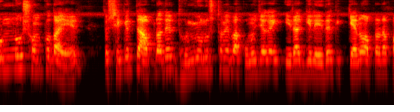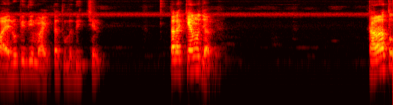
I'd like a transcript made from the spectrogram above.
অন্য সম্প্রদায়ের তো সেক্ষেত্রে আপনাদের ধর্মীয় অনুষ্ঠানে বা কোনো জায়গায় এরা গেলে এদেরকে কেন আপনারা পায়রটি দিয়ে মাইকটা তুলে দিচ্ছেন? তারা কেন যাবে? তারা তো,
